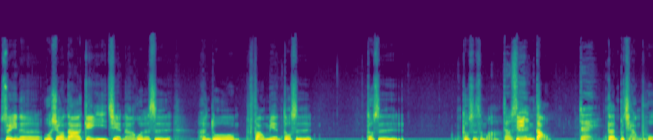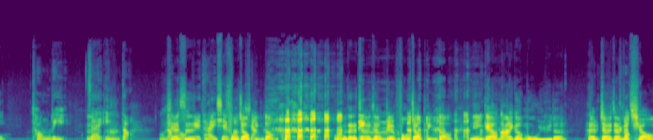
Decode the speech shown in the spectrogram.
所以呢，我希望大家给意见啊，或者是很多方面都是都是都是什么？都是引导，对，但不强迫，同理在引导。我现在是给他一些佛教频道，我们这个讲一讲变佛教频道，你应该要拿一个木鱼的，还讲一讲在敲，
